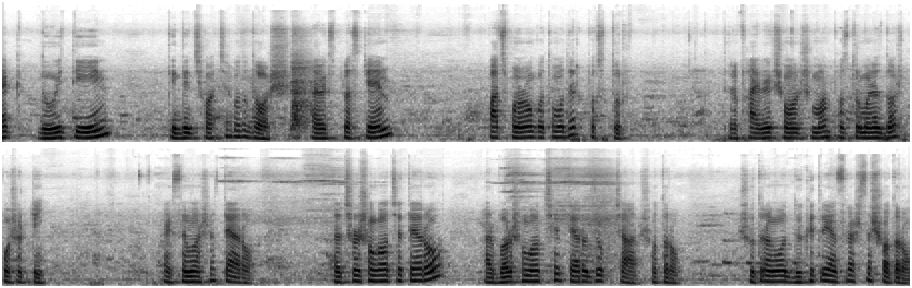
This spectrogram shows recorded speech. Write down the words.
এক, দুই, তিন তিন তিন, ছয়, চার, কত? দশ। ফাইভ এক্স প্লাস টেন পাঁচ, পনেরো, কত আমাদের পঁচাত্তর। তাহলে ফাইভ এক্স সমান সমান পঁচাত্তর মাইনাস দশ, পঁয়ষট্টি। এক্সের আসছে তেরো। তাহলে ছোটো সংখ্যা হচ্ছে তেরো আর বড় সংখ্যা হচ্ছে তেরো যোগ চার, সতেরো। সুতরাং আমার দুই ক্ষেত্রে অ্যান্সার আসছে সতেরো।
